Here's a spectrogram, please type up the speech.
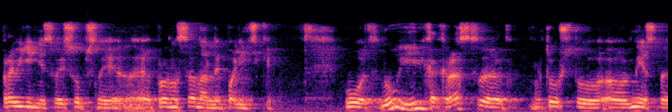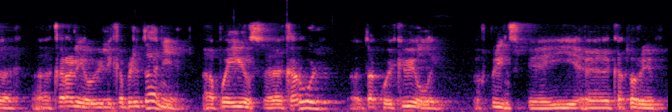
проведения своей собственной э, пронациональной политики. Вот. Ну и как раз э, то, что э, вместо королевы Великобритании появился король такой квелый, в принципе, и который,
